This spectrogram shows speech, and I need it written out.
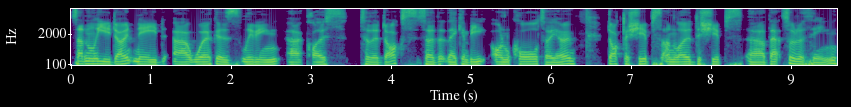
suddenly you don't need uh, workers living uh, close to the docks so that they can be on call to, you know, dock the ships, unload the ships, uh, that sort of thing.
